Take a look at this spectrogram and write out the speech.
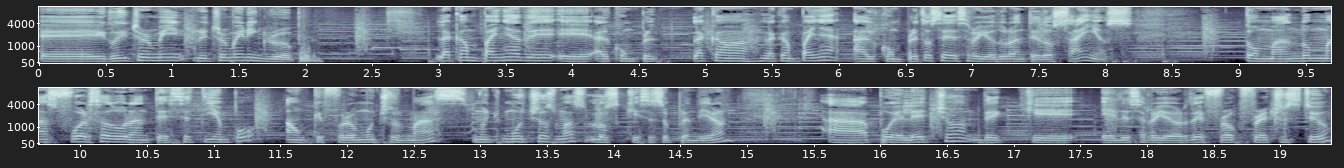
eh, Glitter, Group. La campaña, de, eh, al la, campaña al completo se desarrolló durante dos años, tomando más fuerza durante ese tiempo, aunque fueron muchos más, muchos más los que se sorprendieron ah, por el hecho de que el desarrollador de Frog Fractions 2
